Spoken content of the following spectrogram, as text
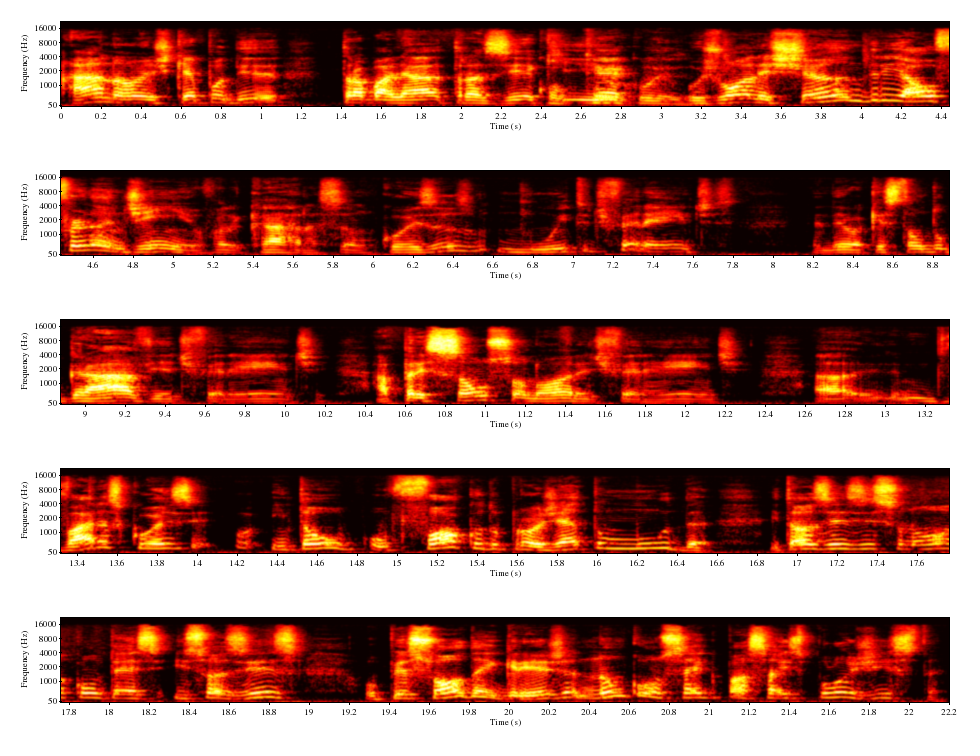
Ah, não, a gente quer poder trabalhar, trazer aqui o, o João Alexandre ao Fernandinho. Eu falei, cara, são coisas muito diferentes. Entendeu? A questão do grave é diferente, a pressão sonora é diferente, ah, várias coisas. Então o, o foco do projeto muda. Então às vezes isso não acontece. Isso às vezes o pessoal da igreja não consegue passar isso pro lojista.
